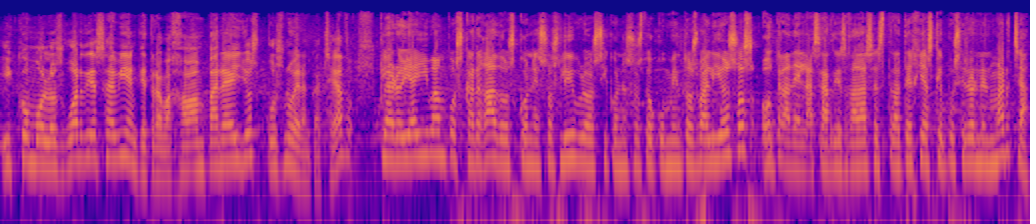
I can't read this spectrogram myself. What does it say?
Y como los guardias sabían que trabajaban para ellos, pues no eran cacheados. Claro, ya iban pues cargados con esos libros y con esos documentos valiosos. Otra de las arriesgadas estrategias que pusieron en marcha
